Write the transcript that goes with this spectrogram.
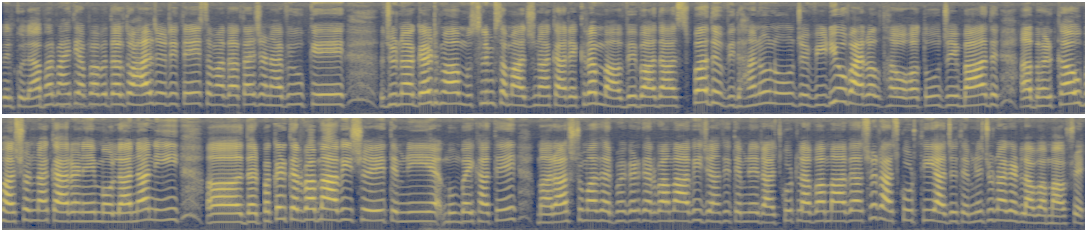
બિલકુલ, આભાર માહિતી આપવા બદલ. તો હાલ જે રીતે સંવાદદાતાએ જણાવ્યું કે જૂનાગઢમાં મુસ્લિમ સમાજના કાર્યક્રમમાં વિવાદાસ્પદ વિધાનોનો જે વીડિયો વાયરલ થયો હતો, જે બાદ આ ભડકાઉ ભાષણના કારણે મૌલાનાની ધરપકડ કરવામાં આવી છે. તેમની મુંબઈ ખાતે મહારાષ્ટ્રમાં ધરપકડ કરવામાં આવી, જ્યાંથી તેમને રાજકોટ લાવવામાં આવ્યા છે. રાજકોટથી આજે તેમને જૂનાગઢ લાવવામાં આવશે.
